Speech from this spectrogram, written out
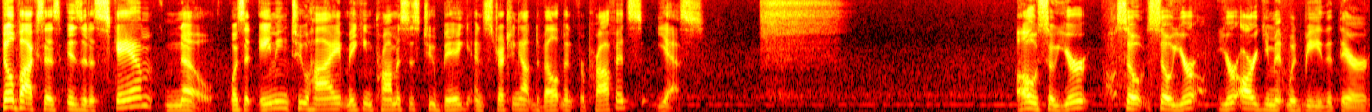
Billbox says, is it a scam? No. Was it aiming too high, making promises too big, and stretching out development for profits? Yes. Oh, so your so so your your argument would be that they're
